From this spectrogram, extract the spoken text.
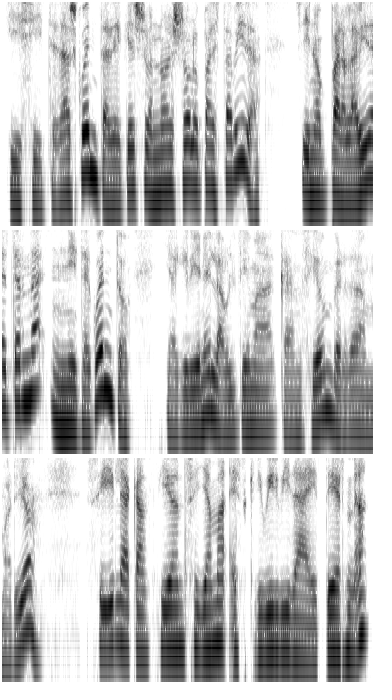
Y si te das cuenta de que eso no es solo para esta vida, sino para la vida eterna, ni te cuento. Y aquí viene la última canción, ¿verdad, María? Sí, la canción se llama Escribir Vida Eterna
